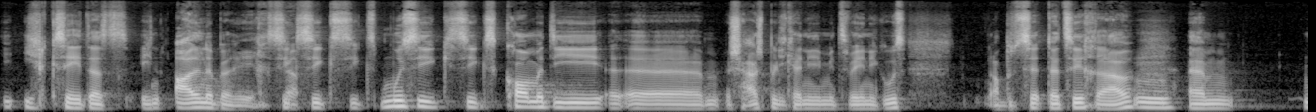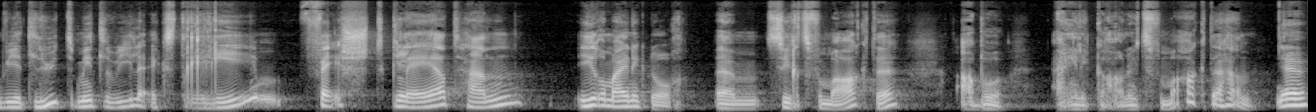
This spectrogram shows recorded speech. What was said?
ich, ich sehe das in allen Bereichen. Sei, es- sei, sei es Musik, sei es Comedy, äh, äh, Schauspiel kenne ich mich zu wenig aus, aber dort sicher auch. Ähm, wie die Leute mittlerweile extrem fest gelehrt haben, ihrer Meinung nach, ähm, sich zu vermarkten, aber eigentlich gar nichts zu vermarkten haben. Ja.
